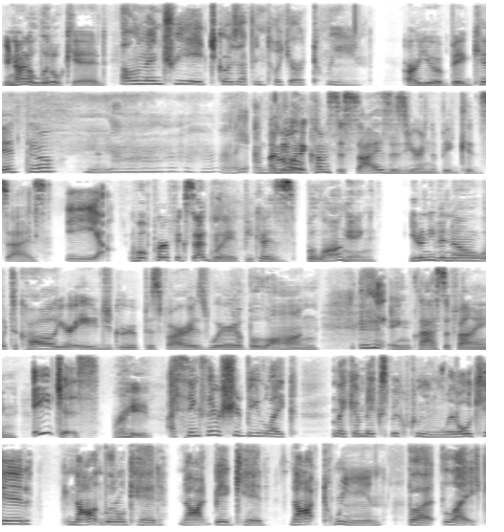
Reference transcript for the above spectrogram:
you're not a little kid. Elementary age goes up until you're a tween. Are you a big kid though? No, I, I'm I mean, when it comes to sizes, you're in the big kid size. yeah. Well, perfect segue because belonging. You don't even know what to call your age group as far as where to belong in classifying. Ages. Right. I think there should be like like a mix between little kid, not little kid, not big kid, not tween, but like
